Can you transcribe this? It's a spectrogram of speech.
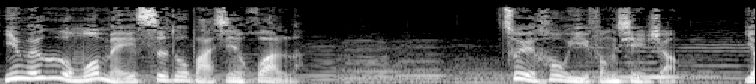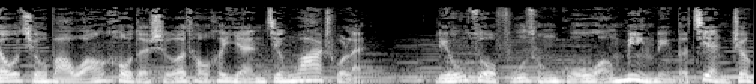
因为恶魔每次都把信换了。最后一封信上，要求把王后的舌头和眼睛挖出来。留作服从国王命令的见证。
